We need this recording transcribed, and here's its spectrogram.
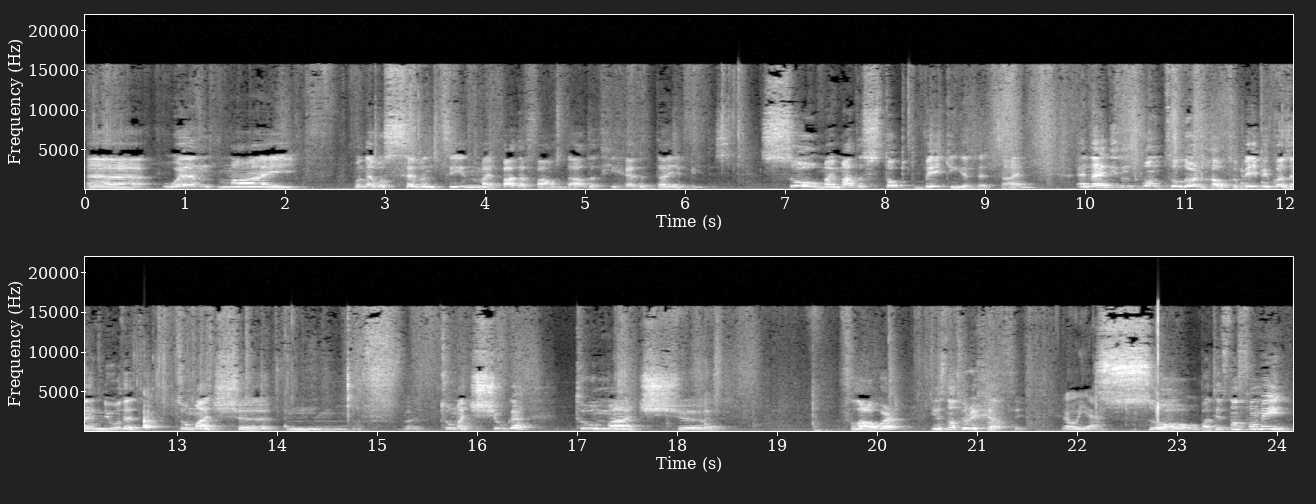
Uh, when my when I was 17, my father found out that he had a diabetes. So my mother stopped baking at that time, and I didn't want to learn how to bake because I knew that too much, uh, mm, too much sugar, too much uh, flour is not very healthy. Oh yeah. So, but it's not for me.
